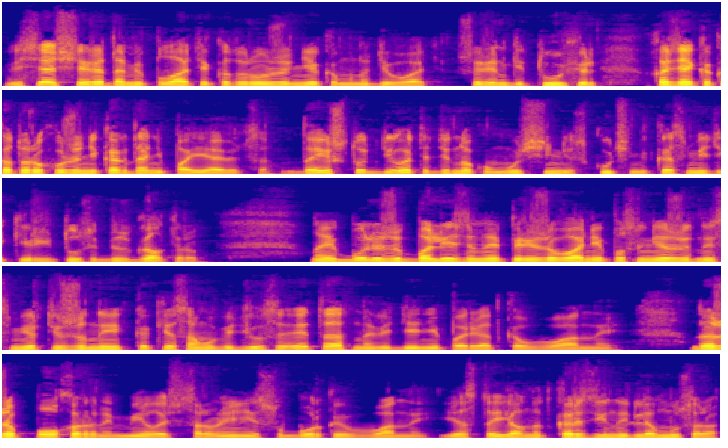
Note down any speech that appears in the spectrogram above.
Висящие рядами платья, которые уже некому надевать, шеренги туфель, хозяйка которых уже никогда не появится. Да и что делать одинокому мужчине с кучами косметики, ритус и бюстгальтеров? Наиболее же болезненное переживание после неожиданной смерти жены, как я сам убедился, это наведение порядка в ванной. Даже похороны – мелочь в сравнении с уборкой в ванной. Я стоял над корзиной для мусора,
